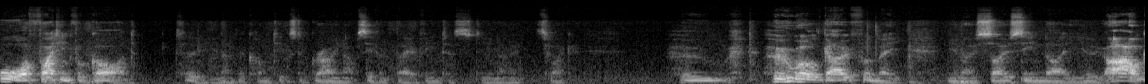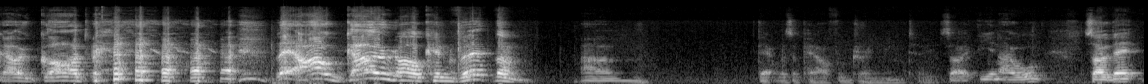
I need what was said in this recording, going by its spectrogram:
or fighting for God, too, you know, the context of growing up Seventh day Adventist, you know, it's like, who, who will go for me? You know, so send I you. I'll go, God! Let I'll go! I'll convert them! Um, that was a powerful dreaming too. So, you know, all, so that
